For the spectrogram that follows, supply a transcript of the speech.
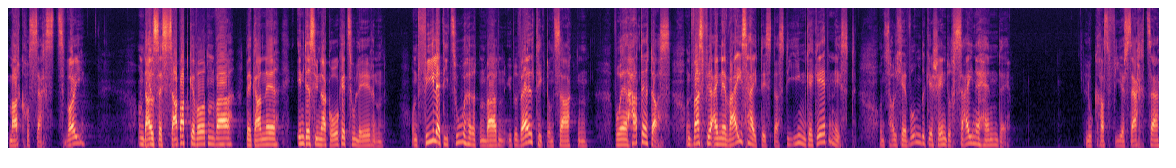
Markus 6, 2. Und als es Sabbat geworden war, begann er in der Synagoge zu lehren. Und viele, die zuhörten, waren überwältigt und sagten, woher hat er das? Und was für eine Weisheit ist das, die ihm gegeben ist? Und solche Wunder geschehen durch seine Hände. Lukas 4, 16.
